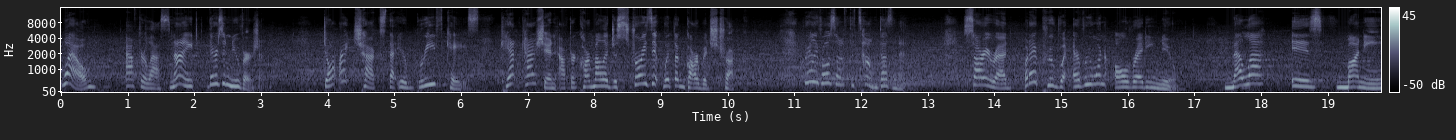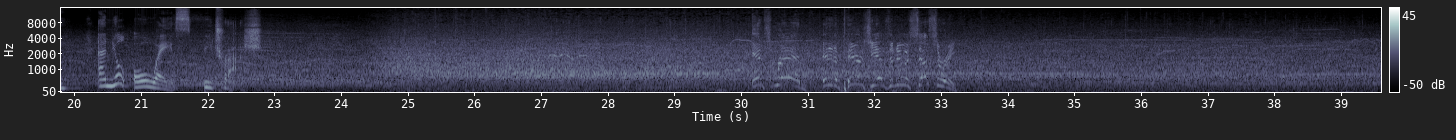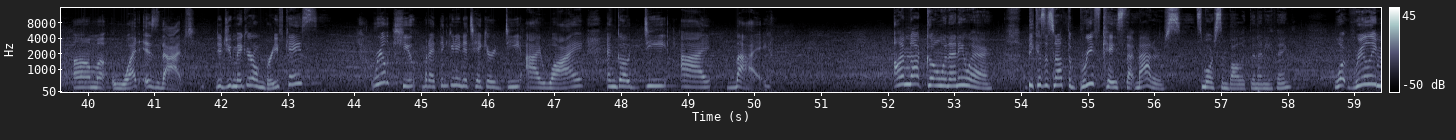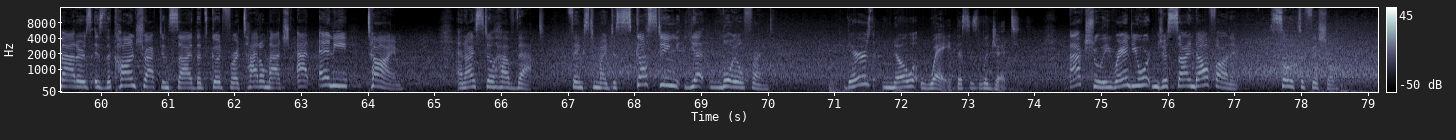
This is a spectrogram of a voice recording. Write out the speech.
Well, after last night, there's a new version. Don't write checks that your briefcase can't cash in after Carmella destroys it with a garbage truck. Really rolls off the tongue, doesn't it? Sorry, Red, but I proved what everyone already knew. Mella is money, and you'll always be trash. It's red, and it appears she has the new accessory. Um, what is that? Did you make your own briefcase? Real cute, but I think you need to take your DIY and go DI buy. I'm not going anywhere because it's not the briefcase that matters. It's more symbolic than anything. What really matters is the contract inside that's good for a title match at any time. And I still have that, thanks to my disgusting yet loyal friend. There's no way this is legit. Actually, Randy Orton just signed off on it, so it's official.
